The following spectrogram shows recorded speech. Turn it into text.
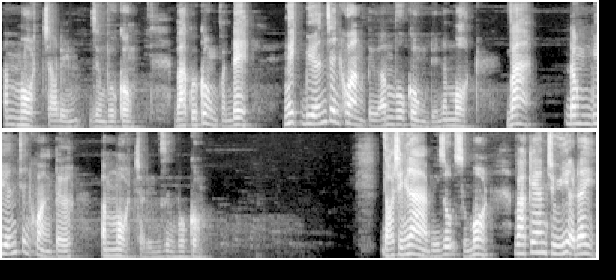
âm 1 cho đến dương vô cùng. Và cuối cùng phần D, nghịch biến trên khoảng từ âm vô cùng đến âm 1 và đồng biến trên khoảng từ âm 1 cho đến dương vô cùng. Đó chính là ví dụ số 1. Và các em chú ý ở đây,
